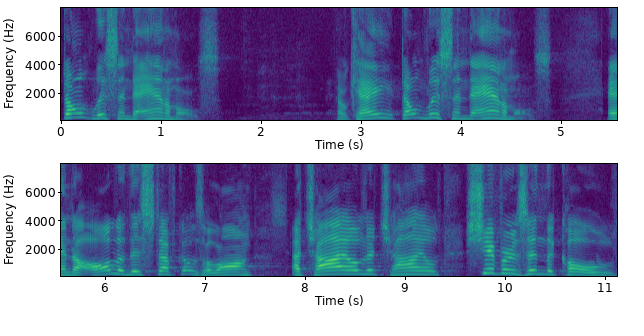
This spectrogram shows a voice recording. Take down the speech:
Don't listen to animals. Okay? Don't listen to animals. And uh, all of this stuff goes along. A child, a child shivers in the cold.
